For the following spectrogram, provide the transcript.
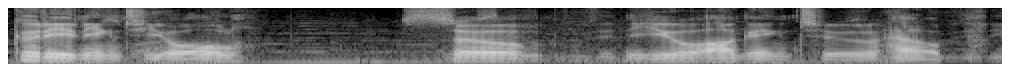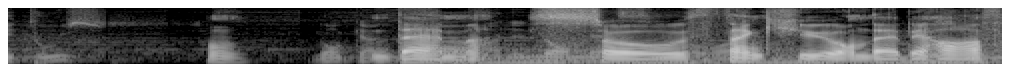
Good evening to you all. So, you are going to help them. So thank you on their behalf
